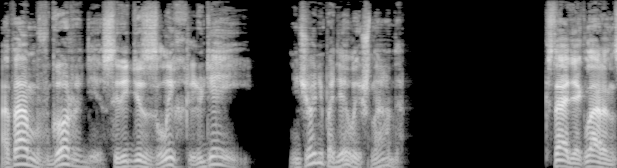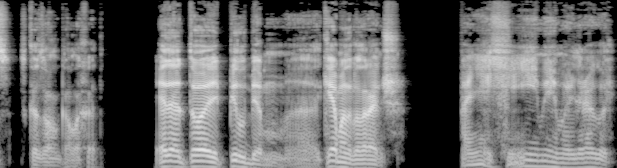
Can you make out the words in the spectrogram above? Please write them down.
А там, в городе, среди злых людей, ничего не поделаешь, надо. — Кстати, Кларенс, — сказал Галахат, — это твой Пилбем. Э, кем он был раньше? — Понятия не имею, мой дорогой.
